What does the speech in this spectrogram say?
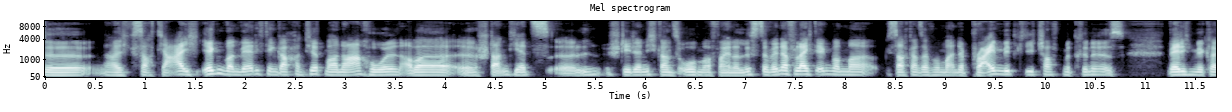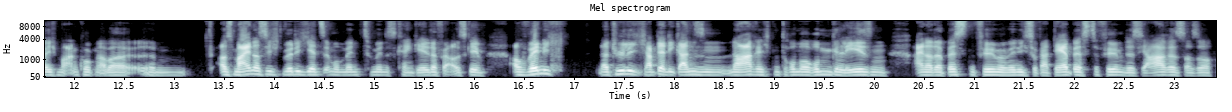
äh, da habe ich gesagt, ja, ich, irgendwann werde ich den garantiert mal nachholen, aber äh, Stand jetzt äh, steht er nicht ganz oben auf meiner Liste. Wenn er vielleicht irgendwann mal, ich sage ganz einfach mal, in der Prime-Mitgliedschaft mit drin ist, werde ich mir gleich mal angucken. Aber ähm, aus meiner Sicht würde ich jetzt im Moment zumindest kein Geld dafür ausgeben. Auch wenn ich natürlich, ich habe ja die ganzen Nachrichten drumherum gelesen. Einer der besten Filme, wenn nicht sogar der beste Film des Jahres. Also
